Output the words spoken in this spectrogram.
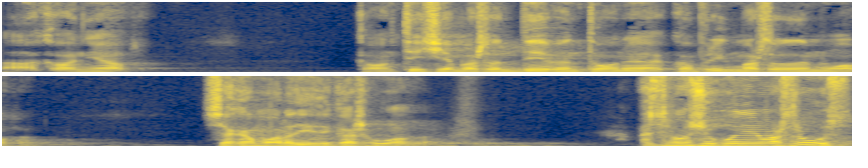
A, ka thënë, jo, ka thënë, ti që e mashtron deven tonde, kom frikë më mashtron edhe mua, po. S'e ka marrë hadithin, ka shku, po. A që të më që kënë një mashtrus,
